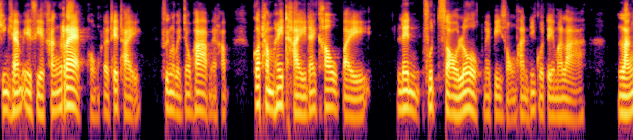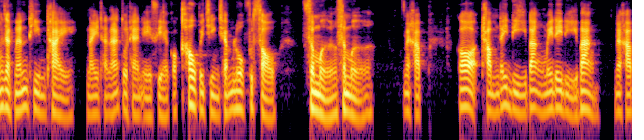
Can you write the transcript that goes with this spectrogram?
ชิงแชมป์เอเชียครั้งแรกของประเทศไทย ซึ่งเราเป็นเจ้าภาพนะครับ ก็ทำให้ไทยได้เข้าไปเล่นฟุตซอลโลกในปี 2000 ที่กัวเตมาลา หลังจากนั้นทีมไทยในฐานะตัวแทนเอเชียก็เข้าไปชิงแชมป์โลกฟุตซอลเสมอเสมอนะครับ ก็ทำได้ดีบ้างไม่ได้ดีบ้างนะครับ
